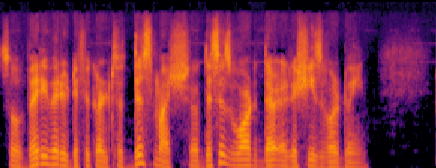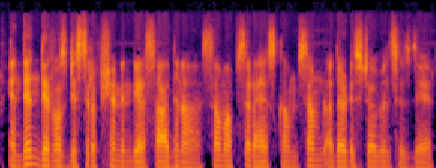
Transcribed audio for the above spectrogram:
So very, very difficult. So this much. So this is what the rishis were doing. And then there was disruption in their sadhana. Some apsara has come, some other disturbances there,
